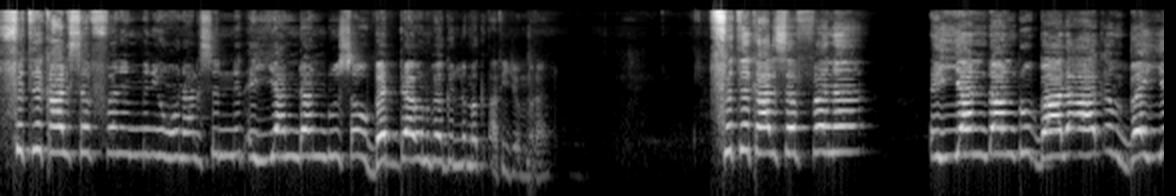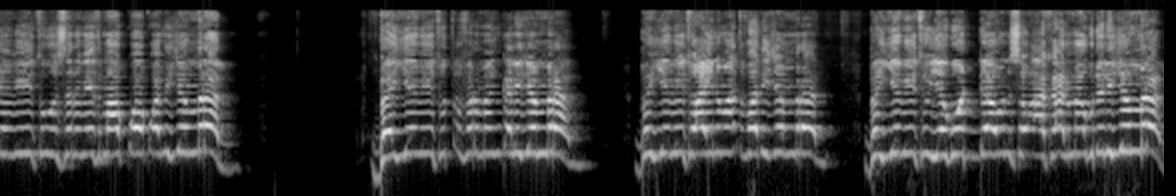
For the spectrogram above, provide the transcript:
ፍትህ ካልሰፈን ምን ይሆናል ስንል እያንዳንዱ ሰው በዳዩን በግል መቅጣት ይጀምራል። ፍትህ ካልሰፈነ እያንዳንዱ ባለ አቅም በየቤቱ እስር ቤት ማቋቋም ይጀምራል። በየቤቱ ጥፍር መንቀል ይጀምራል። በየቤቱ አይን ማጥፋት ይጀምራል። በየቤቱ የጎዳውን ሰው አካል ማጉደል ይጀምራል።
